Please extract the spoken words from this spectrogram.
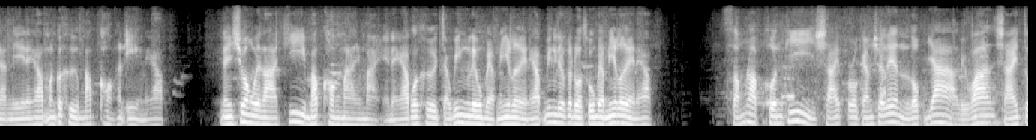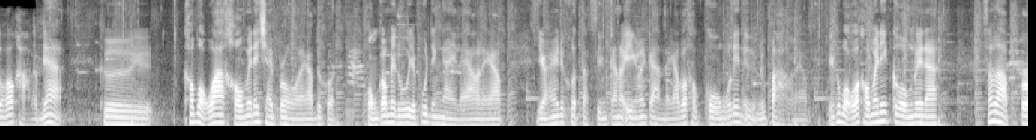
นาดนี้นะครับ มันก็คือบัฟคองนั่นเองนะครับ ในช่วงเวลาที่บัฟคองมาใหม่นะครับ ก็คือจะวิ่งเร็วแบบนี้เลยนะครับ วิ่งเร็วกระโดดสูงแบบนี้เลยนะครับ สำหรับคนที่ใช้โปรแกรมเชลเล่นลบหญ้าหรือว่าใช้ตัวข้าวแบบเนี้ยคือเขาบอกว่าเขาไม่ได้ใช้โปรนะครับทุกคน ผมก็ไม่รู้จะพูดยังไงแล้วนะครับ เดี๋ยวให้ทุกคนตัดสินกันเอาเองแล้วกันนะครับ ว่าเขาโกงผู้เล่นอื่นหรือเปล่านะครับเห็นเขาบอกว่าเขาไม่ได้โกงด้วยนะสำหรับโปร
